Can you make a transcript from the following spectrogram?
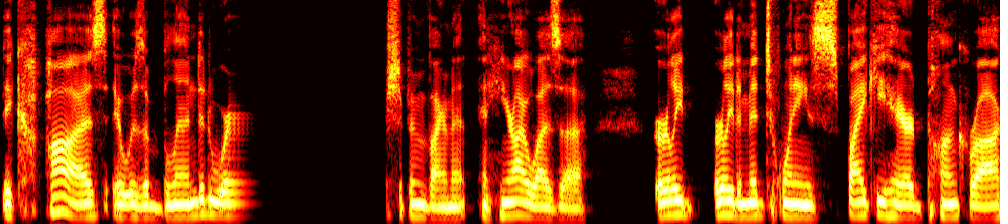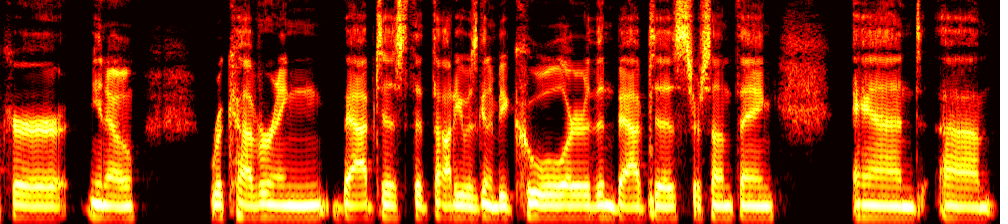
because it was a blended worship environment. And here I was, a early, early to mid 20s, spiky haired punk rocker, you know, recovering Baptist that thought he was going to be cooler than Baptist or something, and um,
